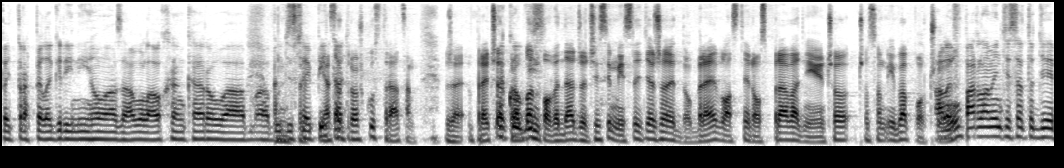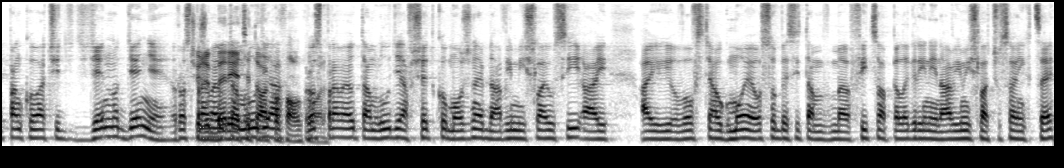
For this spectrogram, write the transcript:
Petra Pellegriniho a zavolá ochrankárov a, a budú sa aj Ja sa pýtať. trošku strácam. Že prečo je problém vy- povedať, že či si myslíte, že je dobré vlastne rozprávať niečo, čo som iba počul? Ale v parlamente sa to deje, pán Kovačič, dennodenne. Rozprávajú tam, ľudia, rozprávajú tam ľudia všetko možné, navymýšľajú si aj, aj vo vzťahu k mojej osobe si tam Fico a Pellegrini navymýšľať, čo sa im chce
